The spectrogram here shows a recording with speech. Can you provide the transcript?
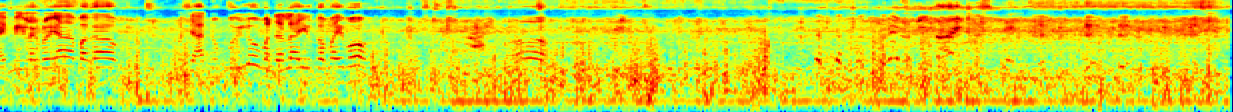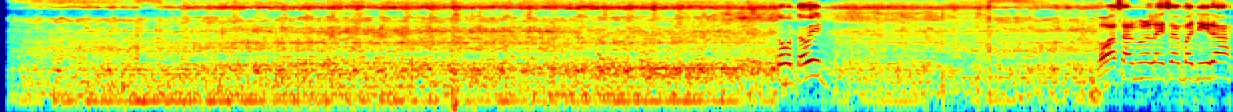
Timing lang no ya, baka masyadong builo, madala yung kamay mo. Oh. Ito, tawid. Bawasan mo na lang isang bandira.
